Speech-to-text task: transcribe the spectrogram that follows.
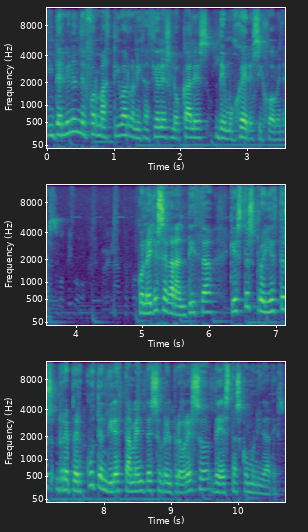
intervienen de forma activa organizaciones locales de mujeres y jóvenes. Con ello se garantiza que estos proyectos repercuten directamente sobre el progreso de estas comunidades.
